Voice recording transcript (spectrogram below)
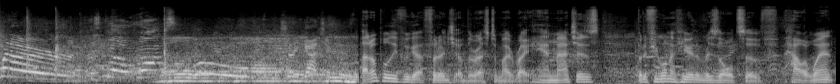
Winner! Let's go, Rocks! Sure got you. I don't believe we got footage of the rest of my right hand matches, but if you want to hear the results of how it went,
